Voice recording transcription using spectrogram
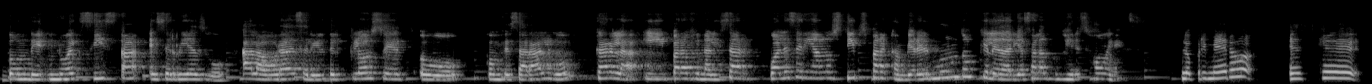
donde no exista ese riesgo a la hora de salir del closet o confesar algo. Carla, y para finalizar, ¿cuáles serían los tips para cambiar el mundo que le darías a las mujeres jóvenes? Lo primero es que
